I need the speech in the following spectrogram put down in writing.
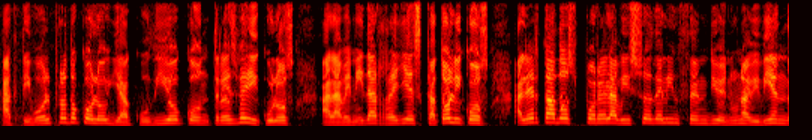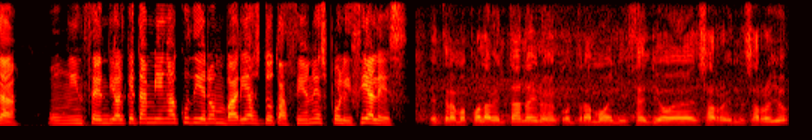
activó el protocolo y acudió con tres vehículos a la avenida Reyes Católicos, alertados por el aviso del incendio en una vivienda. Un incendio al que también acudieron varias dotaciones policiales. Entramos por la ventana y nos encontramos el incendio en desarrollo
